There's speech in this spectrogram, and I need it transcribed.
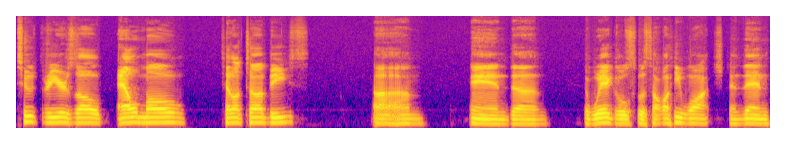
two three years old, Elmo, Teletubbies, um, and uh, the Wiggles was all he watched, and then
